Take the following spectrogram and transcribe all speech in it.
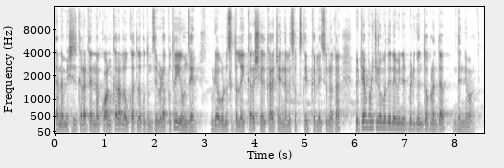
त्यांना मेसेज करा त्यांना कॉल करा लवकरात लवकर तुमचं वेळापत्र येऊन जाईल. व्हिडिओ आवडलं तर लाईक करा शेअर करा चॅनलला सबस्क्राईब करायला विसरू नका. भेटूया पुढच्या व्हिडिओमध्ये नवीन अपडेट घेऊन तोपर्यंत धन्यवाद.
